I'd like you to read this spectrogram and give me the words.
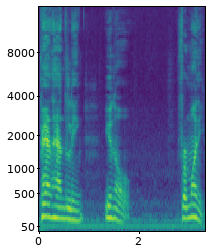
panhandling, you know, for money.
